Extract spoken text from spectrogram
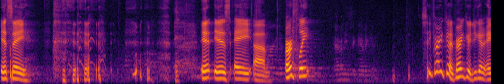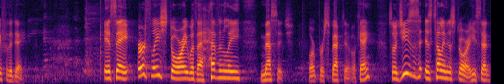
it's a it is a um, earthly. See very good very good. You get an a for the day. It's a earthly story with a heavenly message or perspective okay? So jesus is telling this story. He said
